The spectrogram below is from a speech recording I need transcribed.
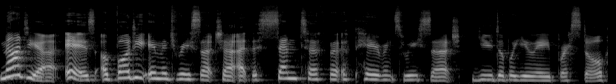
Nadia is a body image researcher at the Centre for Appearance Research, UWE Bristol,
